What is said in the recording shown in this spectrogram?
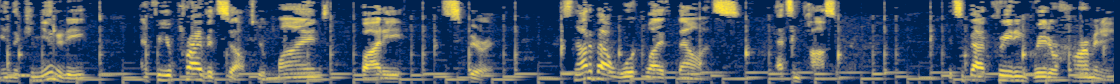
in the community, and for your private self, your mind, body, and spirit. It's not about work life balance. That's impossible. It's about creating greater harmony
